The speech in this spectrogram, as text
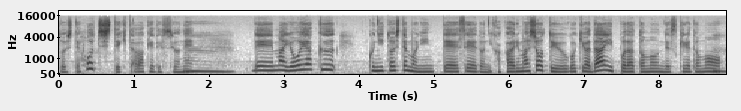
として放置してきたわけですよね。で、まあ、ようやく国としても認定制度に関わりましょうという動きは第一歩だと思うんですけれども、うん。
